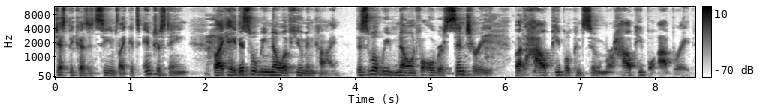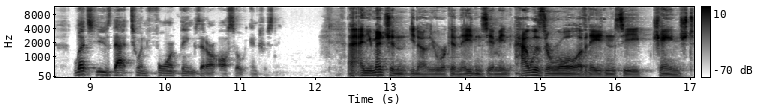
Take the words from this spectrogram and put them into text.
just because it seems like it's interesting, but like, hey, this is what we know of humankind this is what we've known for over a century but how people consume or how people operate. Let's use that to inform things that are also interesting. And you mentioned, you know, your work at an agency. I mean, how has the role of an agency changed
